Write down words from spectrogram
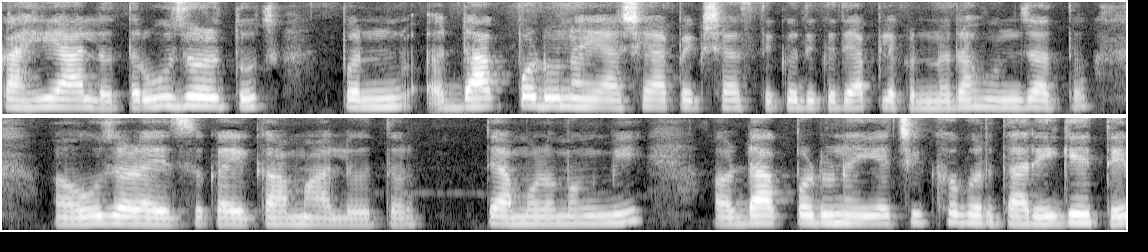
काही आलं तर उजळतोच. पण डाग पडू नये अशी अपेक्षा असते. कधी कधी आपल्याकडनं राहून जातं. उजळायचं काही काम आलं तर. त्यामुळं मग मी डाग पडू नये याची खबरदारी घेते.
